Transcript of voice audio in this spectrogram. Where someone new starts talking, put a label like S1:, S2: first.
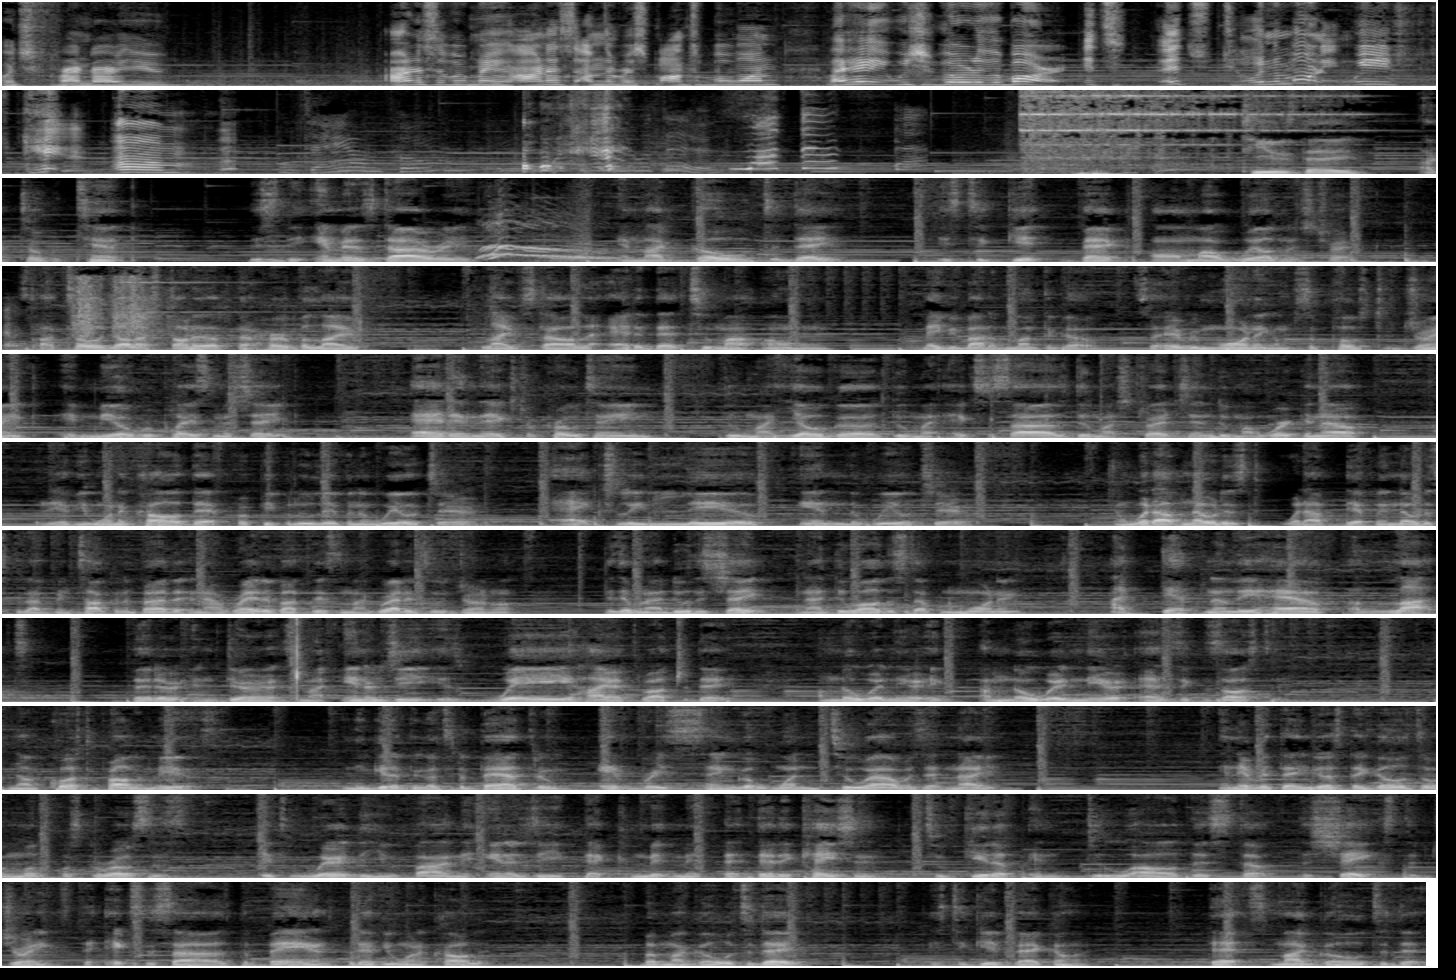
S1: which friend are you? Honestly, if we're being honest, I'm the responsible one. Like, hey, we should go to the bar. It's it's two in the morning. We can't. Um.
S2: Damn, Pooh.
S1: Oh,
S2: What
S1: yeah.
S2: gonna do with this?
S1: What the fuck?
S3: Tuesday, October 10th. This is the MS Diary. And my goal today is to get back on my wellness track. So I told y'all I started up the Herbalife lifestyle. I added that to my own maybe about a month ago. So every morning I'm supposed to drink a meal replacement shake, add in the extra protein, do my yoga, do my exercise, do my stretching, do my working out whatever you want to call that for people who live in a wheelchair, actually live in the wheelchair. And what I've noticed, what I've definitely noticed, because I've been talking about it and I write about this in my gratitude journal, is that when I do the shake and I do all the stuff in the morning, I definitely have a lot better endurance. My energy is way higher throughout the day. I'm nowhere near I'm nowhere near as exhausted. Now, of course, the problem is and you get up and go to the bathroom every single one to two hours at night and everything else that goes on multiple sclerosis it's where do you find the energy that commitment that dedication to get up and do all this stuff the shakes the drinks the exercise the bands whatever you want to call it. But my goal today is to get back on it. That's my goal today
